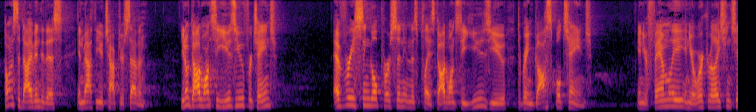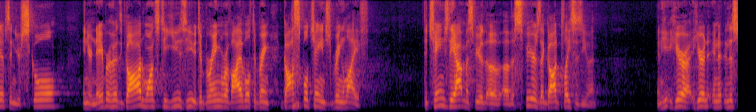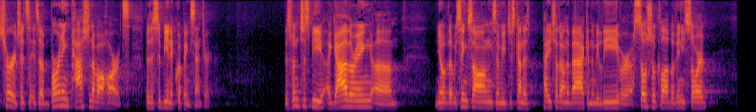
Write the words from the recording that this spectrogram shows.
I want us to dive into this in Matthew chapter 7. You know, God wants to use you for change. Every single person in this place, God wants to use you to bring gospel change in your family, in your work relationships, in your school, in your neighborhoods. God wants to use you to bring revival, to bring gospel change, to bring life, to change the atmosphere of, the spheres that God places you in. And here, here in, in, this church, it's, it's a burning passion of our hearts for this to be an equipping center. This wouldn't just be a gathering, um, you know, that we sing songs and we just kind of pat each other on the back and then we leave, or a social club of any sort.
